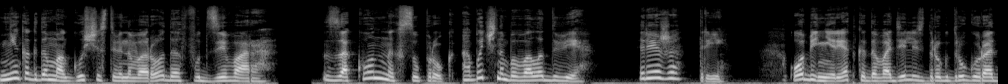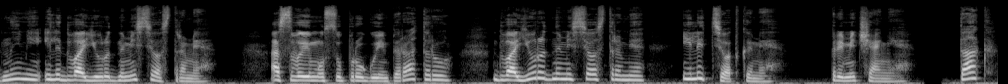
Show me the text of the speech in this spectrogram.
некогда могущественного рода Фудзивара. Законных супруг обычно бывало две, реже три. Обе нередко доводились друг другу родными или двоюродными сестрами, а своему супругу-императору – двоюродными сестрами или тетками. Примечание. Так,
